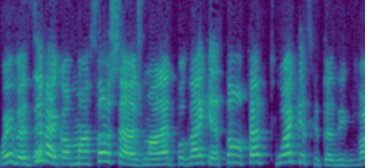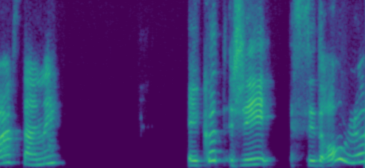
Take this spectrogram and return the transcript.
Oui, vas-y, raconte-moi ça. Je, m'en ai posé la question. En fait, toi, qu'est-ce que tu as découvert cette année? Écoute, j'ai. C'est drôle, là.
